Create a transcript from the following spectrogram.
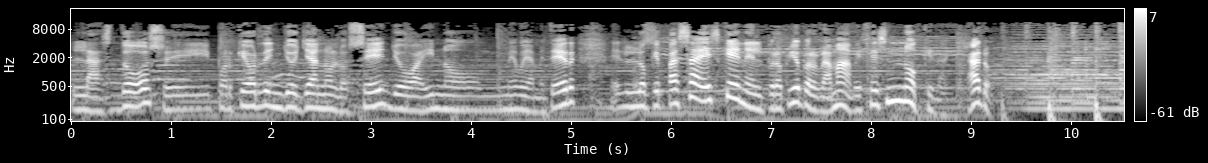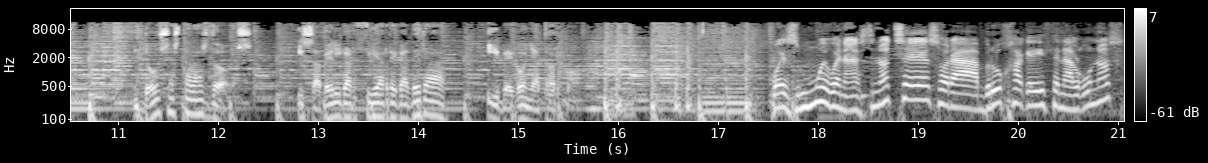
las dos. eh, ¿Por qué orden yo ya no lo sé? Yo ahí no me voy a meter. Eh, Lo que pasa es que en el propio programa a veces no queda claro. Dos hasta las dos. Isabel García Regadera y Begoña Tormo. Pues muy buenas noches, hora bruja que dicen algunos.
